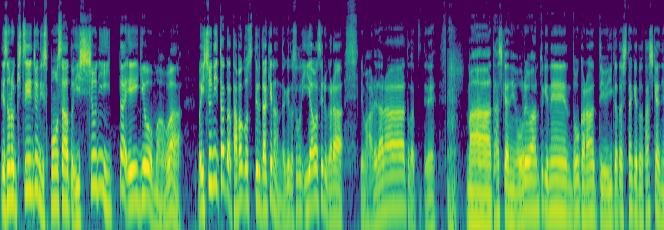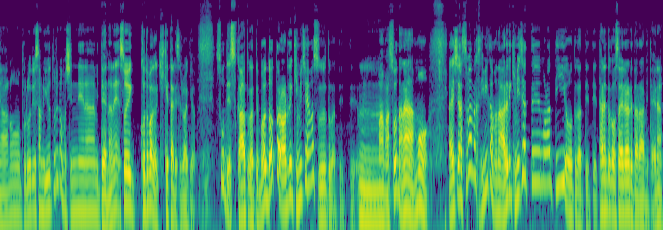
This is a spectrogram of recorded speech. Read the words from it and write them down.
で、その喫煙所にスポンサーと一緒に行った営業マンは、まあ、一緒にただタバコ吸ってるだけなんだけど、そこで言い合わせるから、でもあれだなとかって言ってね。まあ、確かに俺はあの時ね、どうかなっていう言い方したけど、確かにあの、プロデューサーの言う通りかもしんねえなみたいなね、そういう言葉が聞けたりするわけよ。そうですかとかって、まあ、だったらあれで決めちゃいますとかって言って、うん、まあまあそうだな、もう、来週集まんなくていいかもな、あれで決めちゃってもらっていいよとかって言って、タレントが抑えられたら、みたいな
